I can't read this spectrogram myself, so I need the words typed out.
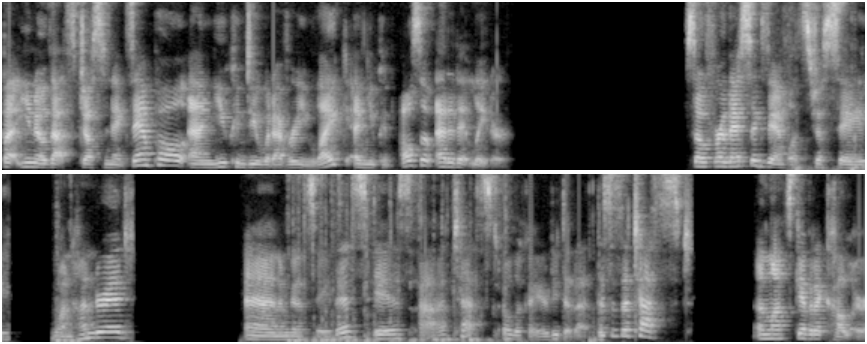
But you know, that's just an example and you can do whatever you like and you can also edit it later. So for this example, let's just say 100 and I'm going to say this is a test. Oh, look, I already did that. This is a test. And let's give it a color.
